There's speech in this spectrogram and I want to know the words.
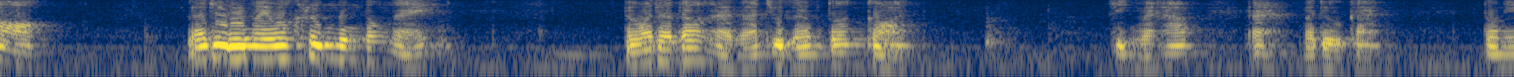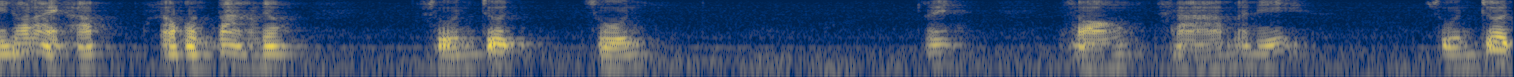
บอก แล้วจะรู้ไหมว่าครึ่งหนึ่งตรงไหน แต่ว่าเธอต้องหาจุดเริ่มต้นก่อน จริงไหมครับ อะ มาดูกัน ตรงนี้เท่าไหร่ครับ เอาผลต่างเร็วศูนย์จุดศูนย์เฮ้ยสองสามอันนี้ศูนย์จุด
